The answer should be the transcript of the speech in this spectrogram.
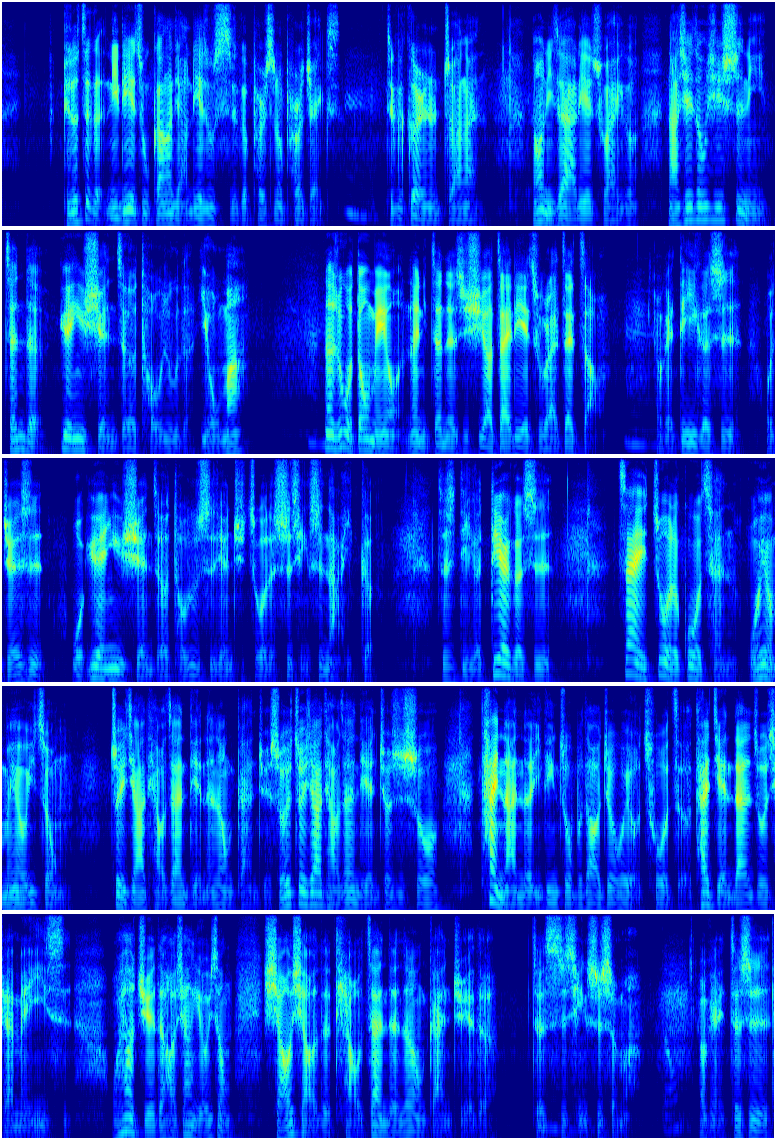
比如说这个，你列出刚刚讲列出十个 personal projects，这个个人的专案，然后你再来列出来一个哪些东西是你真的愿意选择投入的，有吗？那如果都没有，那你真的是需要再列出来再找。OK，第一个是我觉得是我愿意选择投入时间去做的事情是哪一个？这是第一个。第二个是在做的过程，我有没有一种最佳挑战点的那种感觉，所谓最佳挑战点，就是说太难了，一定做不到，就会有挫折；太简单，做起来没意思。我要觉得好像有一种小小的挑战的那种感觉的，这事情是什么？OK，这是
